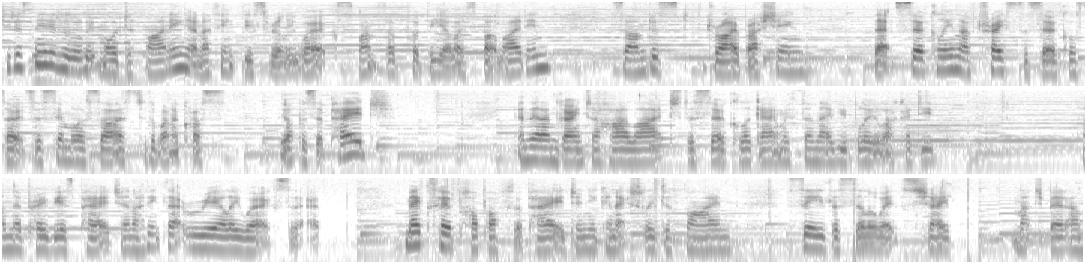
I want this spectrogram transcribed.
She just needed a little bit more defining and I think this really works once I've put the yellow spotlight in. So I'm just dry brushing that circle in. I've traced the circle so it's a similar size to the one across the opposite page. And then I'm going to highlight the circle again with the navy blue like I did on the previous page and I think that really works. That makes her pop off the page and you can actually define, see the silhouette shape much better.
